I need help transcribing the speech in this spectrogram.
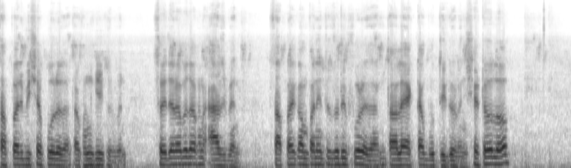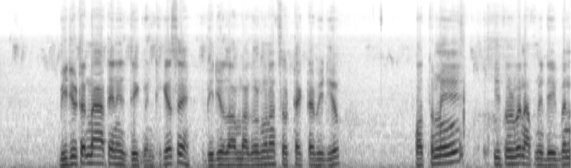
সাপ্লাইয়ের বিষয় পড়ে যায়, তখন কি করবেন? সৌদি আরবে যখন আসবেন সাপ্লাই কোম্পানিতে যদি পড়ে যান, তাহলে একটা বুদ্ধি করবেন। সেটা হলো, ভিডিওটা না টেনে দেখবেন, ঠিক আছে? ভিডিও লম্বা করব না, ছোট্ট একটা ভিডিও। প্রথমে কি করবেন, আপনি দেখবেন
